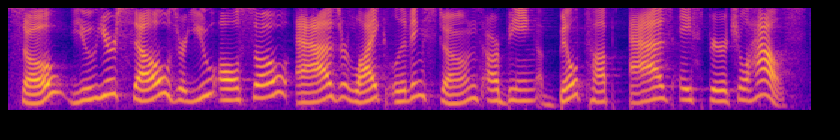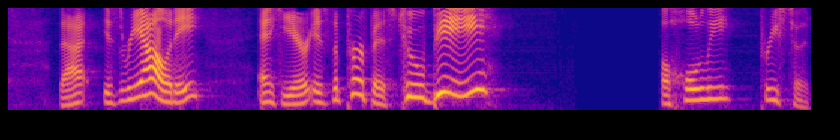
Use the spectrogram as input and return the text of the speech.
So, you yourselves or you also as or like living stones are being built up as a spiritual house that is the reality. And here is the purpose to be a holy priesthood.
